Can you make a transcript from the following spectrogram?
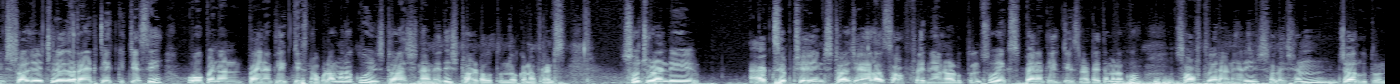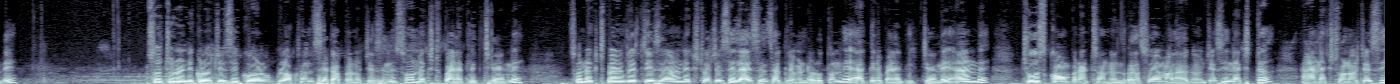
ఇన్స్టాల్ చేయొచ్చు లేదా రైట్ క్లిక్ ఇచ్చేసి ఓపెన్ అండ్ పైన క్లిక్ చేసినా కూడా మనకు ఇన్స్టాలేషన్ అనేది స్టార్ట్ అవుతుంది. ఓకేనా ఫ్రెండ్స్? సో చూడండి యాక్సెప్ట్ చే ఇన్స్టాల్ చేయాలా సాఫ్ట్వేర్ని అని అడుగుతుంది. సో ఎక్స్ పైన క్లిక్ చేసినట్టయితే మనకు సాఫ్ట్వేర్ అనేది ఇన్స్టాలేషన్ జరుగుతుంది. సో చూడండి ఇక్కడ వచ్చేసి కోడ్ బ్లాక్స్ అనేది సెటప్ అని వచ్చేసింది. సో నెక్స్ట్ పైన క్లిక్ చేయండి. సో నెక్స్ట్ పైన క్లిక్ చేసేగానే నెక్స్ట్ వచ్చేసి లైసెన్స్ అగ్రిమెంట్ అడుగుతుంది. అగ్రి పైన క్లిక్ చేయండి. అండ్ చూస్ కాంపనెంట్స్ అని ఉంది కదా సో మేము అలాగే వచ్చేసి నెక్స్ట్ అండ్ నెక్స్ట్ వన్ వచ్చేసి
